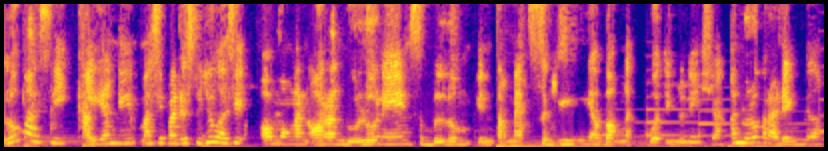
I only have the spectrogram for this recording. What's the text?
lu masih kalian nih masih pada setuju gak sih omongan orang dulu nih sebelum internet segininya banget buat Indonesia kan dulu pernah ada yang bilang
